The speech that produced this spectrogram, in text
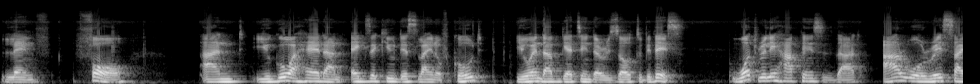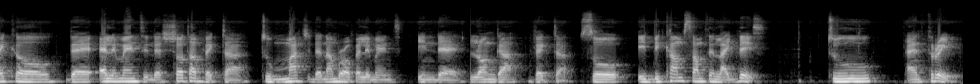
length 4, and you go ahead and execute this line of code, you end up getting the result to be this. What really happens is that R will recycle the element in the shorter vector to match the number of elements in the longer vector. So it becomes something like this, 2 and 3,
